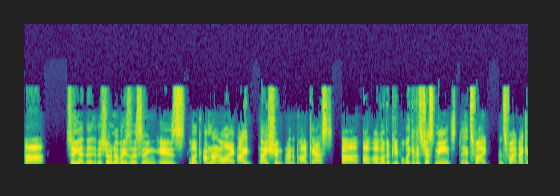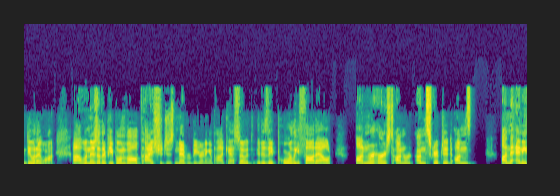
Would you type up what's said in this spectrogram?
Uh so yeah, the the show nobody's listening is look, I'm not gonna lie, I I shouldn't run a podcast uh of, of other people. Like if it's just me, it's it's fine. It's fine. I can do what I want. Uh when there's other people involved, I should just never be running a podcast. So it, it is a poorly thought out, unrehearsed, un, unscripted, un on any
